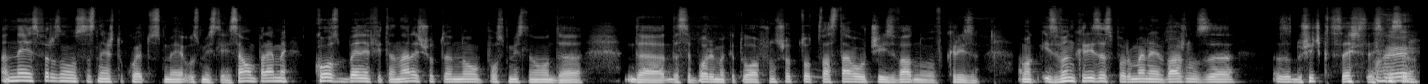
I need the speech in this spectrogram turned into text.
а не е свързано с нещо, което сме осмислили. Само правиме cost-benefit анализ, защото е много по-смислено да, да, да се бориме като общност, защото това става очеизвадно в криза. Ама извън криза, според мен е важно за, за душичката, сеща се. Смисъл. Е,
